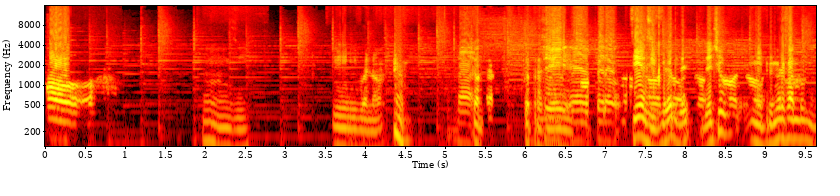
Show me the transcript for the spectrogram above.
Oh, Mm, sí. Y bueno, Nah, ¿qué otra, qué otra sí, serie? eh, pero Sí, en no, Cifer, no, de, no, de hecho, no, no. mi primer fandom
